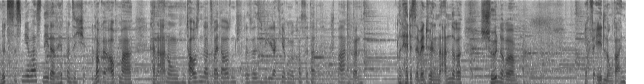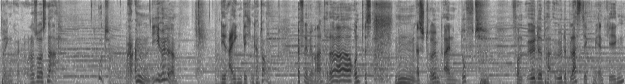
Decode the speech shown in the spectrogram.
nützt es mir was? Nee, da hätte man sich locker auch mal, keine Ahnung, ein Tausender, 2000, was weiß ich, wie die Lackierung gekostet hat, sparen können. Und hätte es eventuell eine andere, schönere ja, Veredelung reinbringen können. Oder sowas eine Art. Gut. Die Hülle den eigentlichen Karton. Öffnen wir mal. Tada, und es, mh, hm, es strömt ein Duft von öde, öde Plastik mir entgegen.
